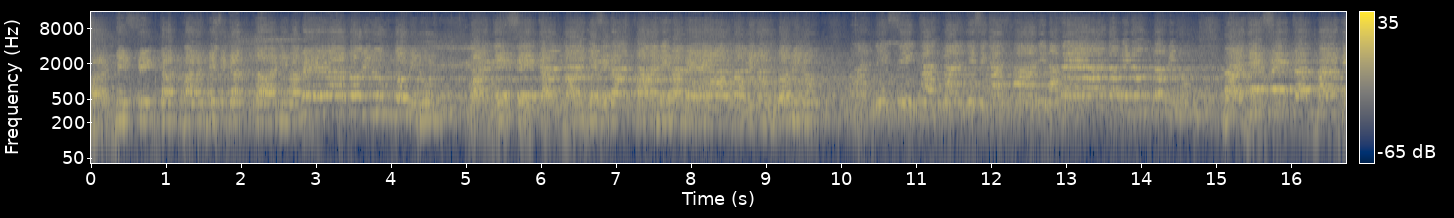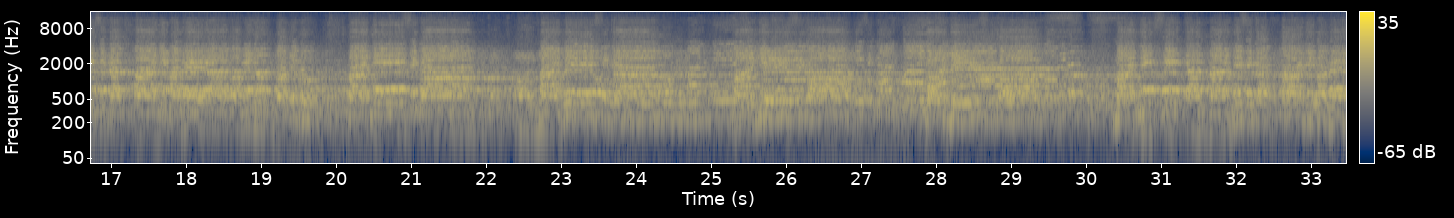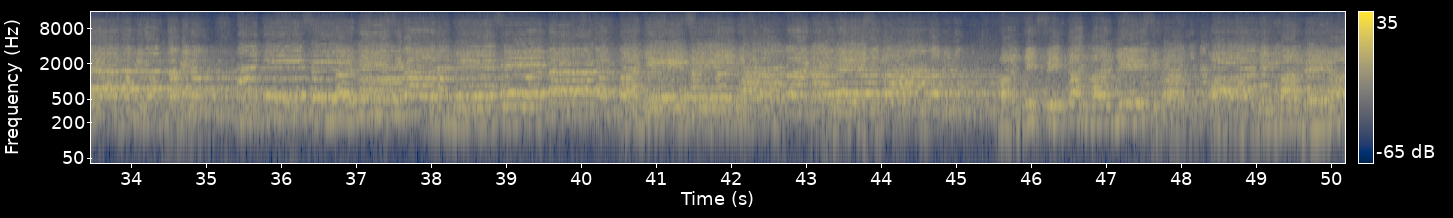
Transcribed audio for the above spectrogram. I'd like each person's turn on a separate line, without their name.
Magnificat, magnificat, anima mea, Dominum, Dominum. Magnificat, magnificat, anima mea. magnífica, magnífica, anima mea.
